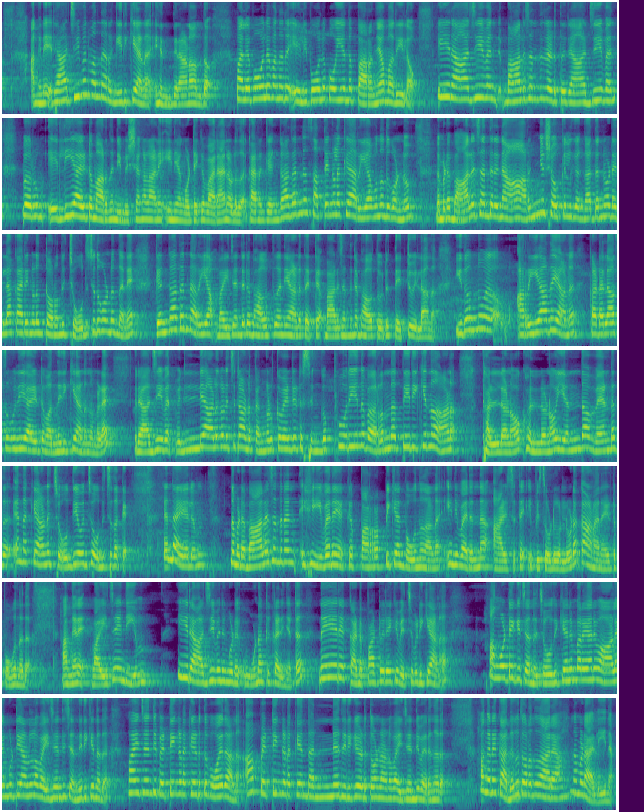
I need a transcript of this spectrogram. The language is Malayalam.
അങ്ങനെ രാജീവൻ ഇറങ്ങിയിരിക്കുകയാണ് എന്തിനാണോ എന്തോ. മല പോലെ വന്നത് എലി പോലെ പോയി എന്ന് പറഞ്ഞാൽ മതിയല്ലോ. ഈ രാജീവൻ ബാലചന്ദ്രന്റെ അടുത്ത് രാജീവൻ വെറും എലിയായിട്ട് മാറുന്ന നിമിഷങ്ങളാണ് ഇനി അങ്ങോട്ടേക്ക് വരാനുള്ളത്. കാരണം ഗംഗാധരന് സത്യങ്ങളൊക്കെ അറിയാവുന്നത് കൊണ്ടും നമ്മുടെ ബാലചന്ദ്രൻ ആ അറിഞ്ഞ ഷോക്കിൽ ഗംഗാധരനോട് എല്ലാ കാര്യങ്ങളും തുറന്ന് ചോദിച്ചത് കൊണ്ടും തന്നെ ഗംഗാധരൻ അറിയാം വൈജയന്തിന്റെ ഭാഗത്ത് തന്നെയാണ് തെറ്റ് ബാലചന്ദ്രന്റെ ഭാഗത്ത് ഒരു തെറ്റുമില്ല എന്ന്. ഇതൊന്നും അറിയാതെയാണ് കടലാസുപുലിയായിട്ട് വന്നിരിക്കുകയാണ് നമ്മുടെ രാജീവൻ. വലിയ ആൾ പെങ്ങൾക്ക് വേണ്ടിയിട്ട് സിംഗപ്പൂരിൽ നിന്ന് പിറന്നെത്തിയിരിക്കുന്നതാണ് തല്ലണോ കൊല്ലണോ എന്താ വേണ്ടത് എന്നൊക്കെയാണ് ചോദ്യവും ചോദിച്ചതൊക്കെ. എന്തായാലും നമ്മുടെ ബാലചന്ദ്രൻ ഇവനെയൊക്കെ പറപ്പിക്കാൻ പോകുന്നതാണ് ഇനി വരുന്ന ആഴ്ചത്തെ എപ്പിസോഡുകളിലൂടെ കാണാനായിട്ട് പോകുന്നത്. അങ്ങനെ വൈജയന്തിയും ഈ രാജീവനും കൂടെ ഊണൊക്കെ കഴിഞ്ഞിട്ട് നേരെ കടപ്പാട്ടൂരേക്ക് വെച്ച് പിടിക്കുകയാണ് അങ്ങോട്ടേക്ക് ചെന്ന് ചോദിക്കാനും പറയാനും ആളെയും കുട്ടിയാണല്ലോ വൈജയന്തി ചെന്നിരിക്കുന്നത്. വൈജയന്തി പെട്ടിയും കിടക്ക എടുത്ത് പോയതാണ്. ആ പെട്ടിയും കിടക്കയും തന്നെ തിരികെ എടുത്തുകൊണ്ടാണ് വൈജയന്തി വരുന്നത്. അങ്ങനെ കഥക് തുറന്നത് ആരാ? നമ്മുടെ അലീന.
